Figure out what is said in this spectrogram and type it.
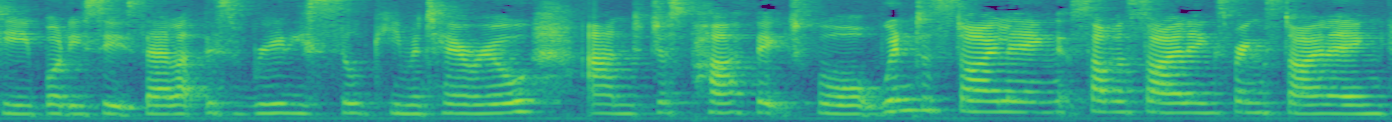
quality bodysuits. They're like this really silky material and just perfect for winter styling, summer styling, spring styling,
